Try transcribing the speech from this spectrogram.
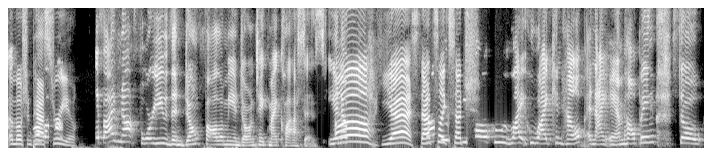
on, emotion pass through you. If I'm not for you, then don't follow me and don't take my classes. You know, oh yes, that's like such. people who like who I can help and I am helping. So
